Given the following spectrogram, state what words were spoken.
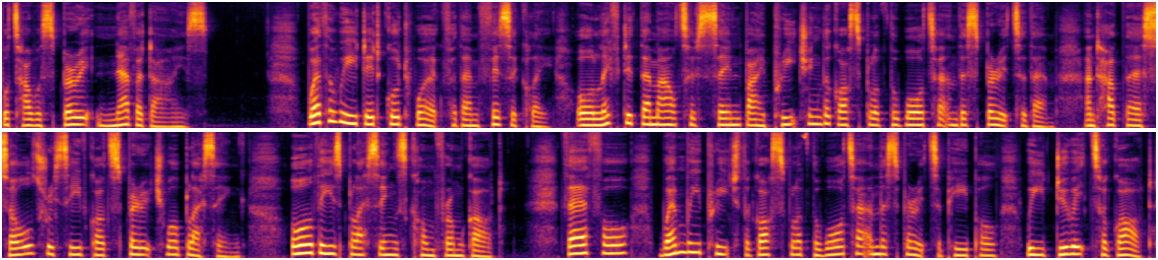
but our spirit never dies. Whether we did good work for them physically or lifted them out of sin by preaching the gospel of the water and the Spirit to them and had their souls receive God's spiritual blessing, all these blessings come from God. Therefore, when we preach the gospel of the water and the Spirit to people, we do it to God.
